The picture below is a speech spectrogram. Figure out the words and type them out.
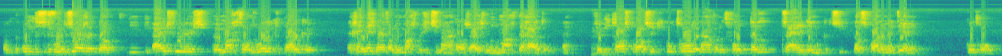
Om, om dus ervoor te zorgen dat die, die uitvoerders hun macht verantwoordelijk gebruiken. En geen misbruik van hun machtspositie maken als uitvoerende macht. Daar houdt het om. Hè. Een stukje transparantie, een stukje controle naam van het volk. Dat is eigenlijk democratie. Dat is parlementaire controle.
